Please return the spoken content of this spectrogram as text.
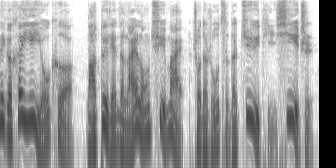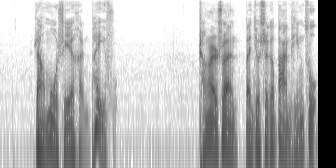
那个黑衣游客把对联的来龙去脉说得如此的具体细致，让牧师也很佩服。程二顺本就是个半瓶醋，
